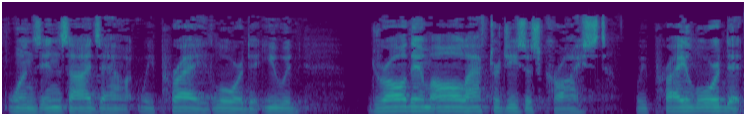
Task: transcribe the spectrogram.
one's insides out. We pray, Lord, that you would draw them all after Jesus Christ. We pray, Lord, that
